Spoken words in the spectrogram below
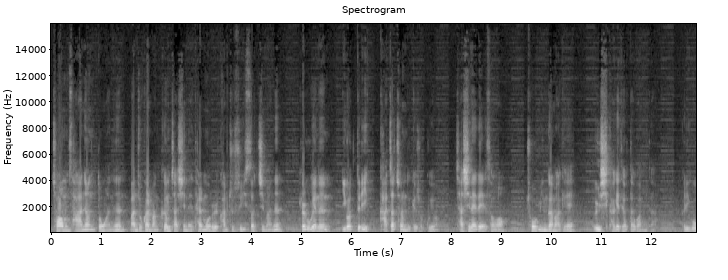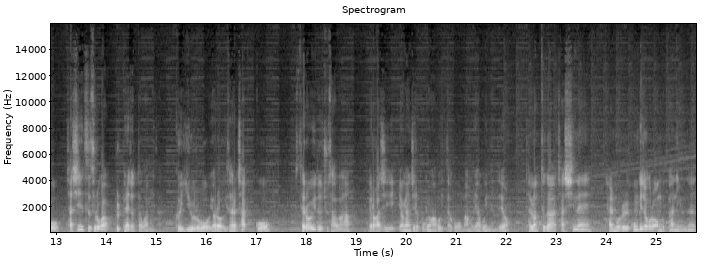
처음 4년 동안은 만족할 만큼 자신의 탈모를 감출 수 있었지만은 결국에는 이것들이 가짜처럼 느껴졌고요. 자신에 대해서 초민감하게 의식하게 되었다고 합니다. 그리고 자신 스스로가 불편해졌다고 합니다. 그 이후로 여러 의사를 찾고 스테로이드 주사와 여러 가지 영양제를 복용하고 있다고 마무리하고 있는데요. 탤런트가 자신의 탈모를 공개적으로 언급한 이유는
